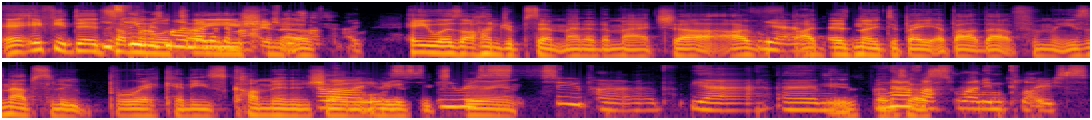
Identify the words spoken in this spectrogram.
if you did, someone will tell you you shouldn't have. He was 100% man of the match. Uh, I've, Yeah. I, there's no debate about that for me. He's an absolute brick, and he's come in and shown Oh, all his was, he was experience. superb. Yeah. Um, Navas him close.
